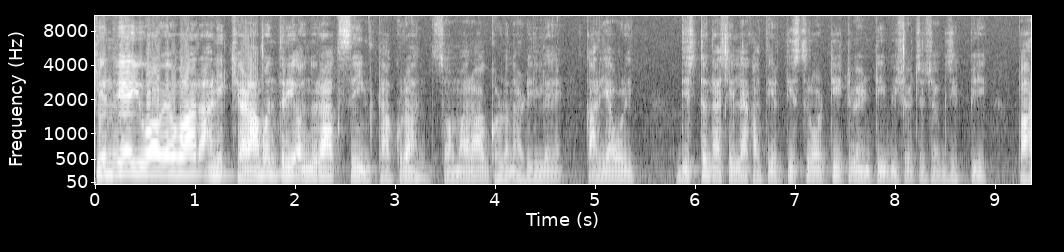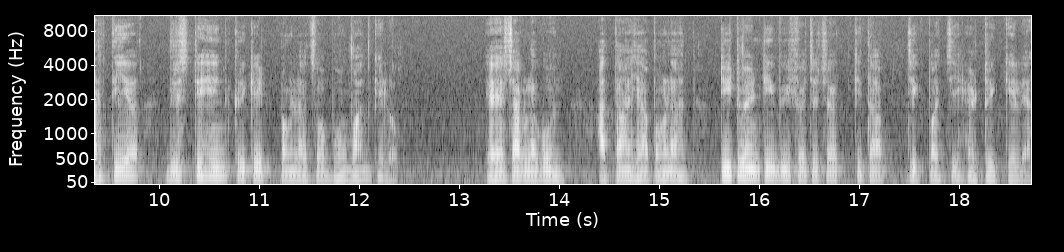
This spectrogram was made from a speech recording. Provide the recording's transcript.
केंद्रीय युवा वेव्हार आनी खेळां मंत्री अनुराग सिंग ठाकुरान सोमारा घडोवन हाडिल्ले कार्यावळीत दिश्ट नाशिल्ल्या खातीर तिसरो टी ट्वेंटी विश्वचषक जिखपी भारतीय दृश्टीहीन क्रिकेट पंगडाचो भोवमान केलो. ह्या यशाक लागून आतां ह्या पंगडान टी ट्वेंटी विश्वचषक किताब जिखपाची हॅट्रीक केल्या.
